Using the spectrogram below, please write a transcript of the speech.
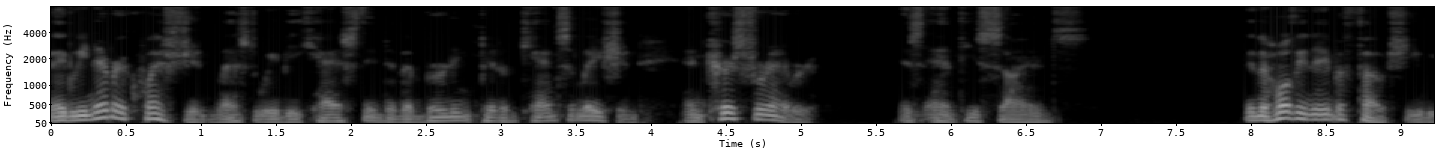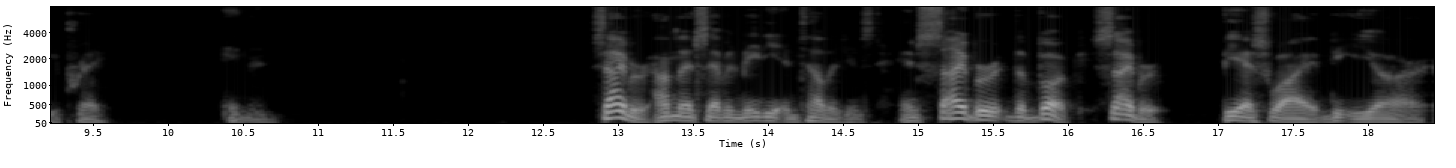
May we never question lest we be cast into the burning pit of cancellation and cursed forever as anti science. In the holy name of Fauci, we pray. Amen. Cyber, I'm 7 Media Intelligence, and Cyber the book, Cyber, B S Y B E R,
